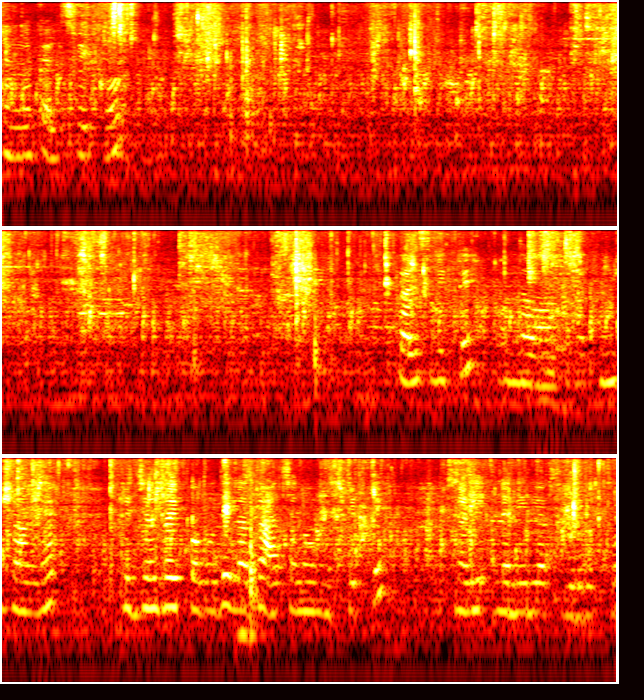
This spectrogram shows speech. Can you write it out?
ಚೆನ್ನಾಗಿ ಕಲಿಸ್ಬೇಕು. ಕಲಿಸ್ಬಿಟ್ಟು ಒಂದು ಹತ್ತು ನಿಮಿಷ ಹಂಗೆ ಫ್ರಿಜ್ಜಲ್ಲಿ ಇಟ್ಕೋಬೋದು ಇಲ್ಲಾಂದರೆ ಆಚೆನೂ ಮುಚ್ಚಿಬಿಟ್ಟು ನಡಿ ನೆನೆಲ್ಲ ಬಿಡಬೇಕು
